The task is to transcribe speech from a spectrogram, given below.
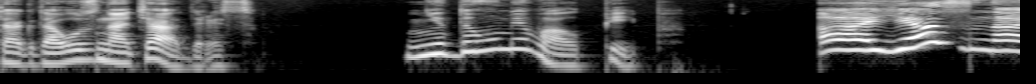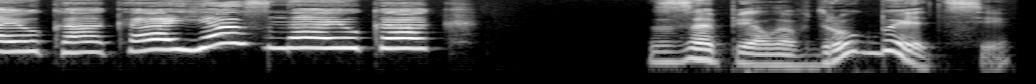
тогда узнать адрес?» — недоумевал Пип. «А я знаю как, а я знаю как!» Запела вдруг Бетси.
